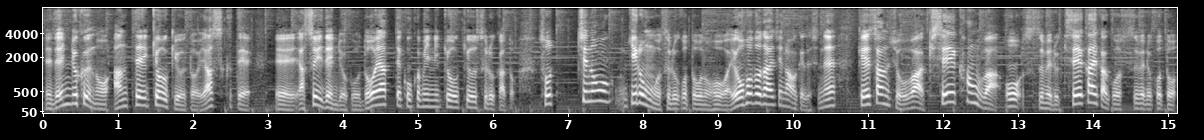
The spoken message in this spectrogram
電力の安定供給と安くて、えー、安い電力をどうやって国民に供給するかとそっちの議論をすることの方がよほど大事なわけですね。経産省は規制緩和を進める、規制改革を進めること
